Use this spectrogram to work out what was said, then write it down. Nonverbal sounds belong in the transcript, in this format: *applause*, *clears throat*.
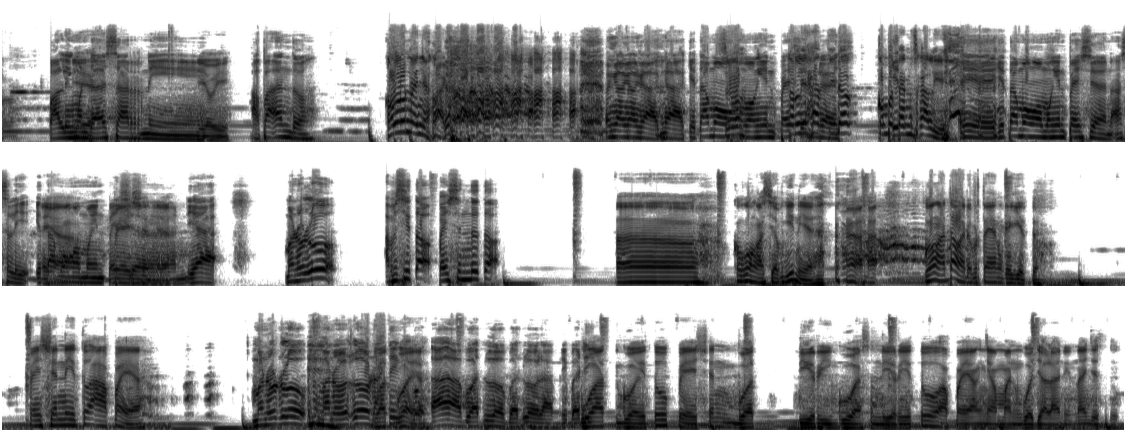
Paling Iya. mendasar nih. Yoi. Apaan tuh? Kalau nanya lagi, *laughs* enggak enggak enggak enggak. Kita mau So, ngomongin passion terlihat guys. tidak kompeten sekali. Eh, *laughs* kita mau ngomongin passion asli. Kita Iya, mau ngomongin passion. passion, ya. ya. Menurut lu apa sih tok passion tuh tok? Eh, kok gua nggak siap gini ya? *laughs* gua nggak tahu ada pertanyaan kayak gitu. Passion itu apa ya? Menurut lu, menurut lu Buat nanti gua ya? ah buat lu, buat lu lah pribadi. Buat gua itu passion buat diri gua sendiri itu apa yang nyaman gua jalanin aja sih.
